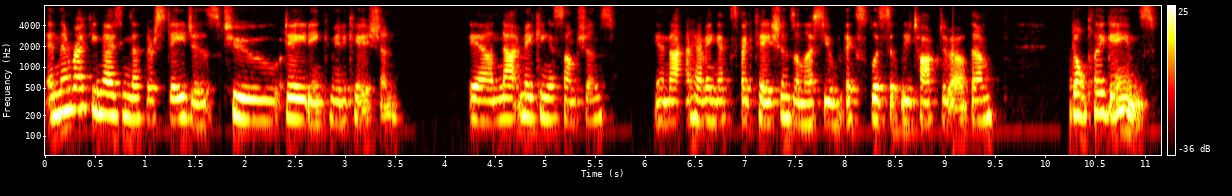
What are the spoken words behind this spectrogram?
And then recognizing that there's stages to dating communication and not making assumptions and not having expectations unless you've explicitly talked about them. Don't play games.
